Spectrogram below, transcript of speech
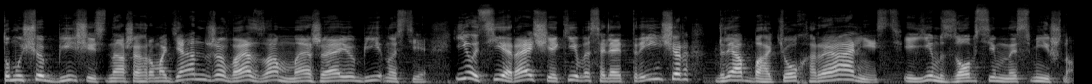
тому що більшість наших громадян живе за межею бідності. І оці речі, які веселять трінчер, для багатьох реальність, і їм зовсім не смішно.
